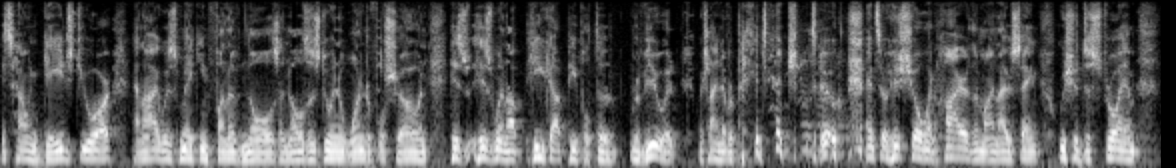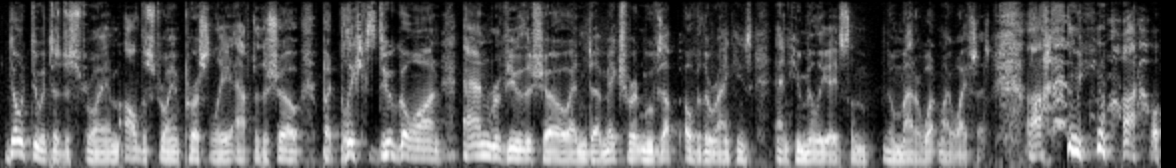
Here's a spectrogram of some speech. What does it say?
it's how engaged you are. And i was making fun of knowles and knowles is doing a wonderful show and his his went up. He got people to review it which i never pay attention to. And so his show went higher than mine. I was saying we should destroy him. Don't do it to destroy him. I'll destroy him personally after the show but please do go on and review the show and uh, make sure it moves up over the rankings and humiliates them no matter what my wife says. Uh, meanwhile,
